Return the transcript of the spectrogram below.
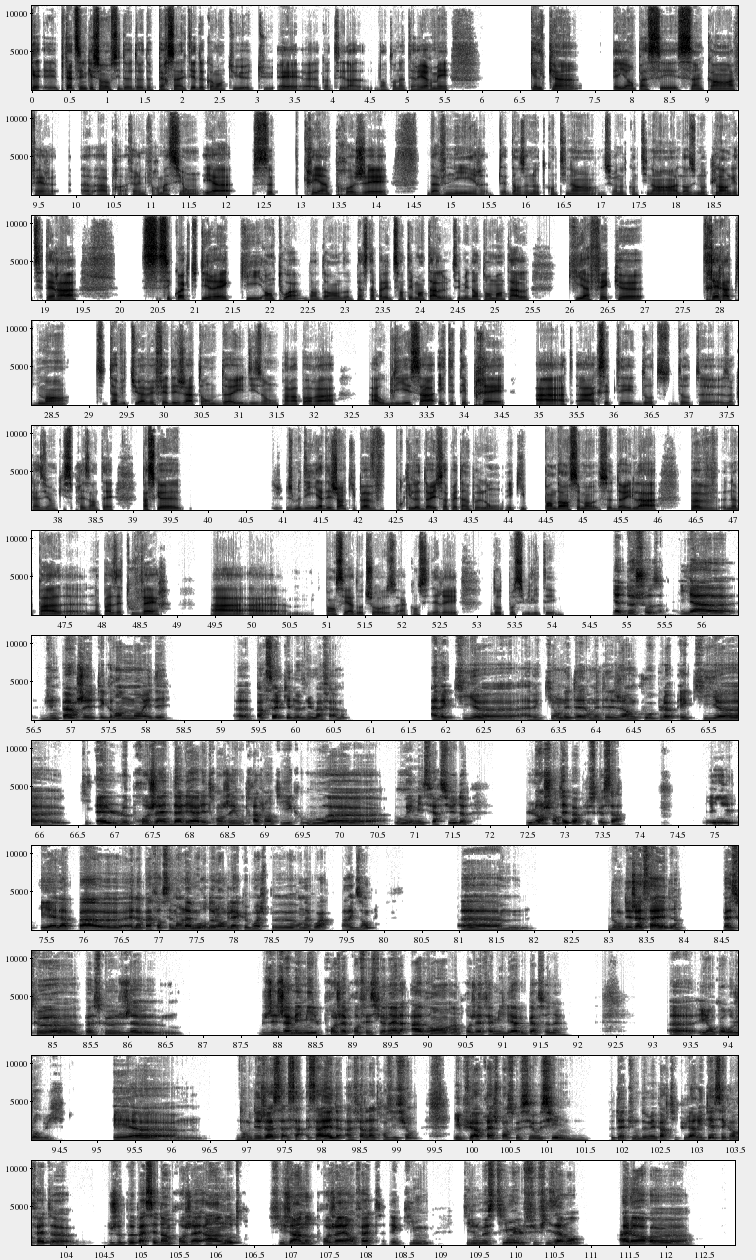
peut-être c'est une question aussi de personnalité, de comment tu tu es, heu, quand tu es dans ton intérieur, mais quelqu'un ayant passé 5 ans à faire à faire une formation et à se créer un projet d'avenir, peut-être dans un autre continent sur un autre continent, dans une autre langue et cetera. C c'est quoi que tu dirais qui, en toi, parce que tu as parlé de santé mentale, mais dans ton mental, qui a fait que très rapidement, tu avais tu avais fait déjà ton deuil, disons, par rapport à à oublier ça et tu étais prêt à à accepter d'autres occasions qui se présentaient? Parce que je me dis, il y a des gens qui peuvent pour qui le deuil, ça peut être un peu long et qui, pendant ce ce deuil-là, peuvent ne pas, heu, ne pas être ouverts à mmh, penser à d'autres choses, à considérer d'autres possibilités. Il y a 2 choses. Il y a, heu, d'une part, j'ai été grandement aidé, heu, par celle qui est devenue ma femme avec qui, heu, avec qui on était on était déjà en couple et qui, heu, qui elle, le projet d'aller à l'étranger, outre-Atlantique ou, ou hémisphère sud, l'enchantait pas plus que ça et et elle a pas, a pas forcément l'amour de l'anglais que moi je peux en avoir, par exemple. Donc déjà ça aide parce que, heu, parce que j'ai jamais mis le projet professionnel avant un projet familial ou personnel. Heu et encore aujourd'hui et hem, donc déjà ça ça ça aide à faire la transition et puis après je pense que c'est aussi peut-être une de mes particularités, c'est qu'en fait, heu, je peux passer d'un projet à un autre. Si j'ai un autre projet en fait et qu'il me stimule suffisamment, alors, heu,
